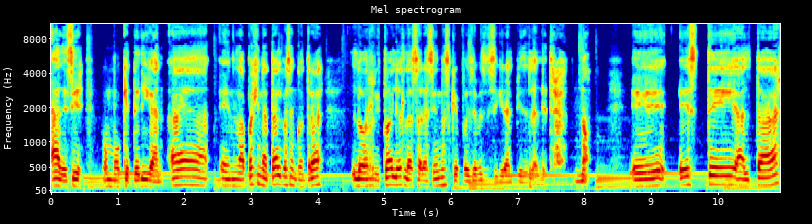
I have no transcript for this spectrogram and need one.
a decir, como que te digan, ah, en la página tal vas a encontrar los rituales, las oraciones que pues debes de seguir al pie de la letra. No. Eh, este altar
